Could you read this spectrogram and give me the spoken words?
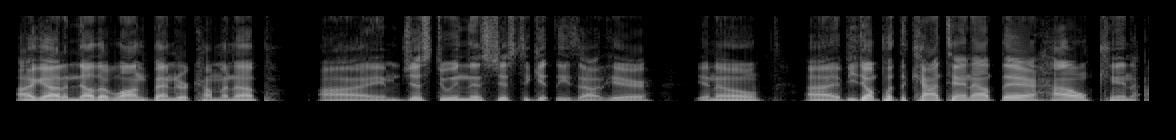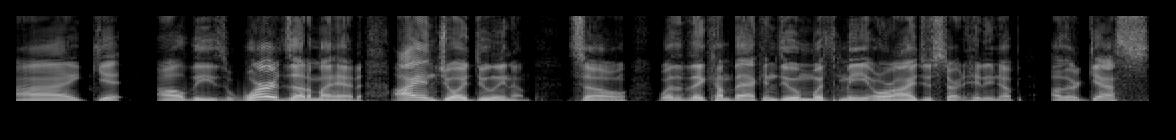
I got another long bender coming up. I'm just doing this just to get these out here. You know, uh, if you don't put the content out there, how can I get all these words out of my head? I enjoy doing them. So whether they come back and do them with me, or I just start hitting up other guests,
